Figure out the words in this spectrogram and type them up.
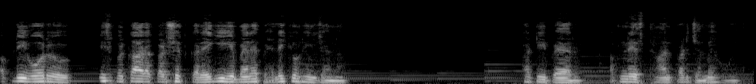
अपनी ओर इस प्रकार आकर्षित करेगी, ये मैंने पहले क्यों नहीं जाना? हटी पैर अपने स्थान पर जमे हुए थे।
